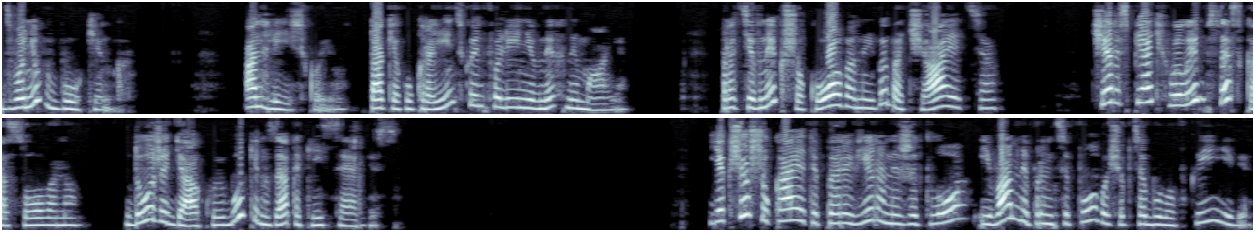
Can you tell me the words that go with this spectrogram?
Дзвоню в букінг англійською, так як української інфолінії в них немає. Працівник шокований, вибачається. Через 5 хвилин все скасовано. Дуже дякую Booking за такий сервіс. Якщо шукаєте перевірене житло і вам не принципово, щоб це було в Києві,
